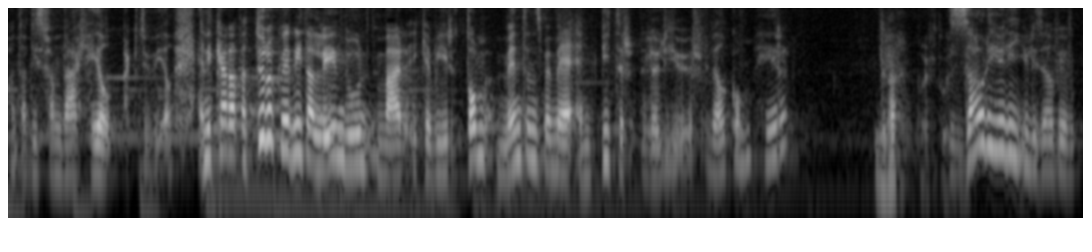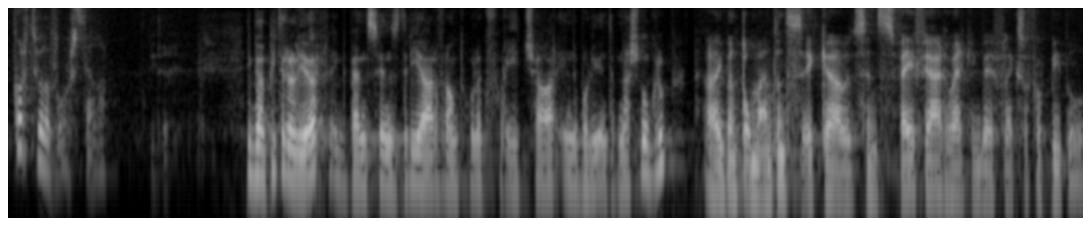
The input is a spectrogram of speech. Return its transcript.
Want dat is vandaag heel actueel. En ik ga dat natuurlijk weer niet alleen doen, maar ik heb hier Tom Mentens bij mij en Pieter Lelieur. Welkom, heren. Dag. Zouden jullie jullie zelf even kort willen voorstellen? Pieter. Ik ben Pieter Lelieur. Ik ben sinds drie jaar verantwoordelijk voor HR in de Beaulieu International Group. Uh, ik ben Tom Mentens. Ik, uh, sinds vijf jaar werk ik bij Flexo for People.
